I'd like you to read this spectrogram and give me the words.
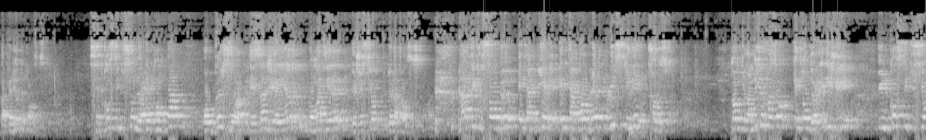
la période de transition. Cette constitution ne répond pas aux besoins des Algériens en matière de gestion de la transition. L'article 102 est un piège, est un problème plus qu'il est solution. Donc la meilleure façon étant de rédiger une constitution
